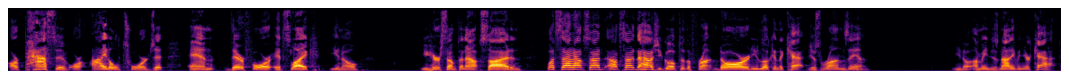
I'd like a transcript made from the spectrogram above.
are passive or idle towards it, and therefore it's like, you know, you hear something outside and what's that outside outside the house? You go up to the front door and you look and the cat just runs in. You know, I mean it's not even your cat.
